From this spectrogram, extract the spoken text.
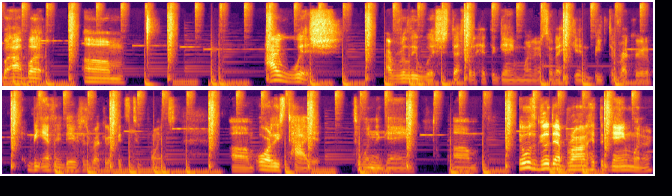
but I, but um I wish I really wish Steph would hit the game winner so that he can beat the record beat Anthony Davis's record of 52 points um or at least tie it to win the Mm. game um it was good that Bron hit the game winner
